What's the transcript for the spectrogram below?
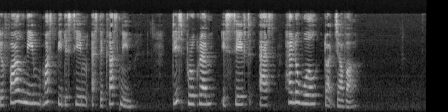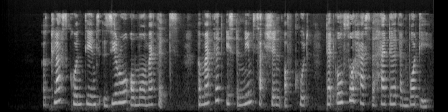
the file name must be the same as the class name. This program is saved as helloworld.java. A class contains zero or more methods. A method is a name section of code that also has a header and body.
